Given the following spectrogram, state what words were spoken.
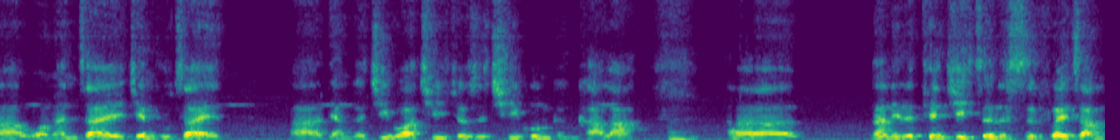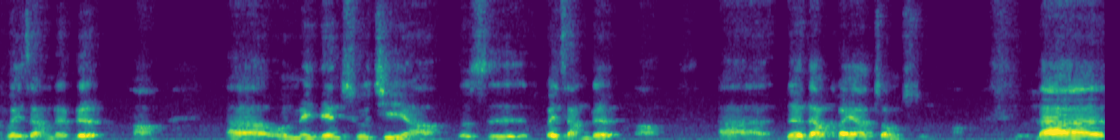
啊、呃，我们在柬埔寨啊、呃、两个计划区，就是七坤跟卡拉，嗯，呃，那里的天气真的是非常非常的热啊，啊、呃，我们每天出去啊都是非常热啊，啊，热到快要中暑啊，那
